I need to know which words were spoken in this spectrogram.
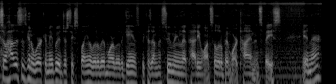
So how this is going to work, and maybe we'll just explain a little bit more about the games because I'm assuming that Patty wants a little bit more time and space in there.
